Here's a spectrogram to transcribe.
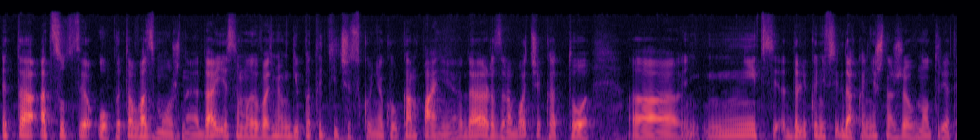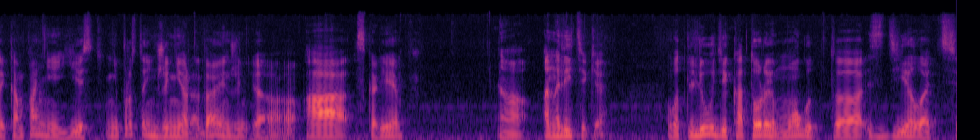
это отсутствие опыта возможное. Да? Если мы возьмем гипотетическую некую компанию да, разработчика, то э, не вс- далеко не всегда, конечно же, внутри этой компании есть не просто инженеры, да, инжен- э, а скорее э, аналитики. Вот люди, которые могут э, сделать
